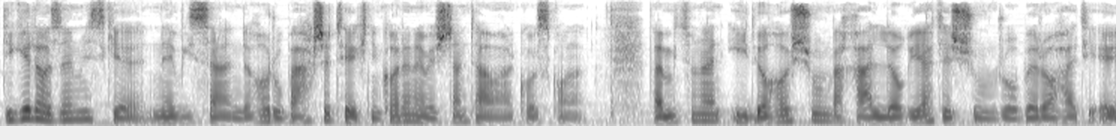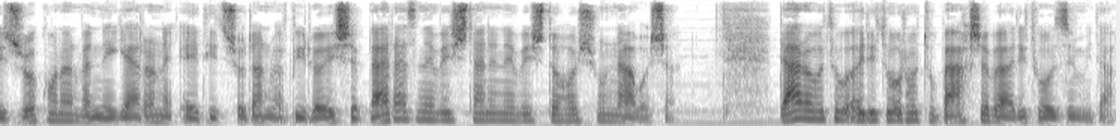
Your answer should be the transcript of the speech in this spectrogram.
دیگه لازم نیست که نویسنده ها رو بخش technical نوشتن تمرکز کنن و می‌تونن ایده هاشون و خلاقیتشون رو به راحتی اجرا کنن و نگران edit شدن و ویرایش بعد از نوشتن نوشته هاشون نباشن. در رابطه با editor ها تو بخش بعدی توضیح میدم.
